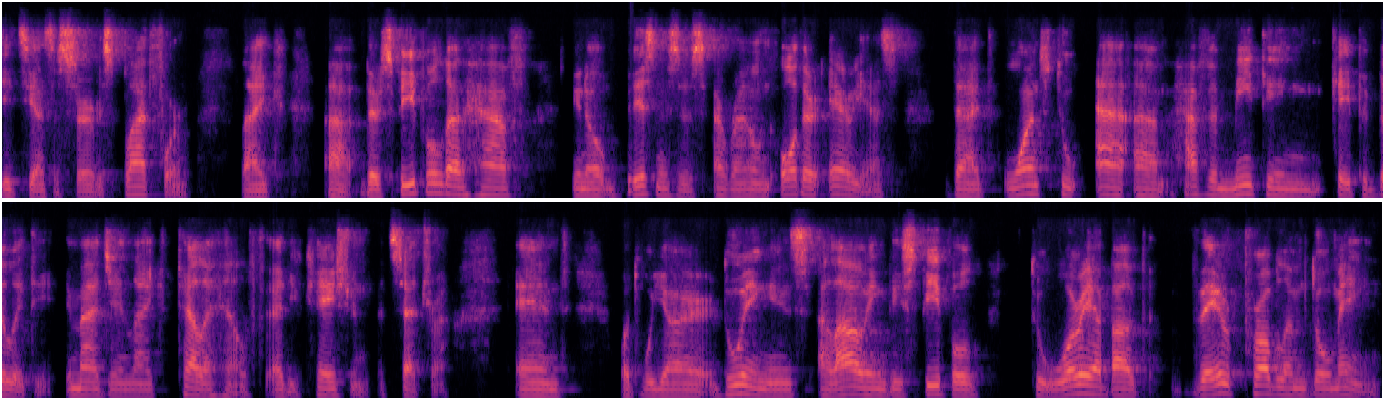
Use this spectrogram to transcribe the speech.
Jitsi as a service platform. Like uh, there's people that have you know businesses around other areas that want to uh, um, have the meeting capability. Imagine like telehealth, education, etc. And what we are doing is allowing these people to worry about their problem domain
